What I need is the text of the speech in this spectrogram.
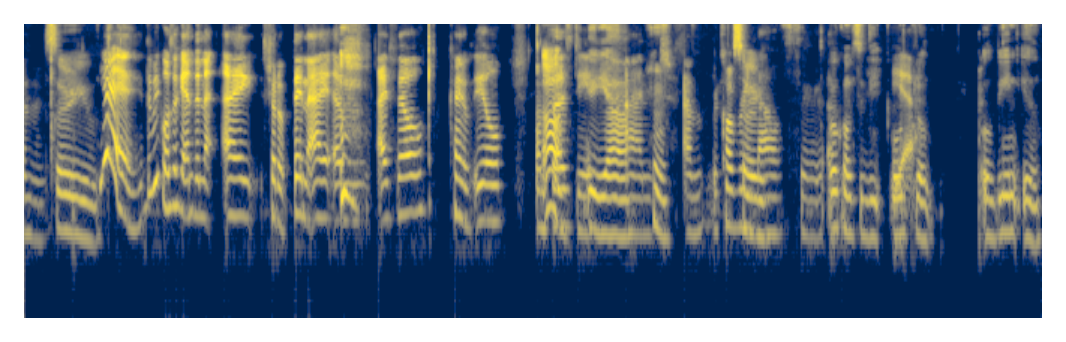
um, Sorry, you. yeah, the week was okay, and then I, I shut up. Then I um I fell kind of ill on Oh, Thursday, Yeah. and Hmm. I'm recovering Sorry. now. So um, Welcome to the old yeah. club of being ill.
